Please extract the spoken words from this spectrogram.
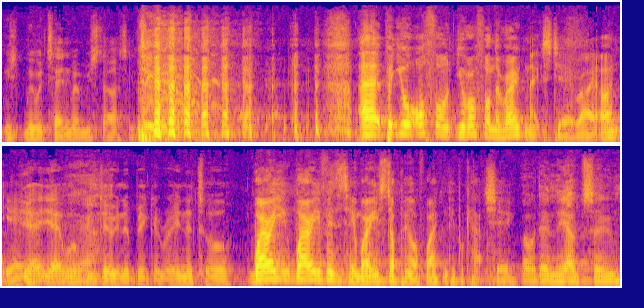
we, we were 10 when we started. Uh, but you're off, on, you're off on the road next year, right? Aren't you? yeah, yeah, we'll Yeah. be doing a big arena tour. Where are you, where are you visiting? Where are you stopping off? Where can people catch you? Oh, we're doing the O2,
